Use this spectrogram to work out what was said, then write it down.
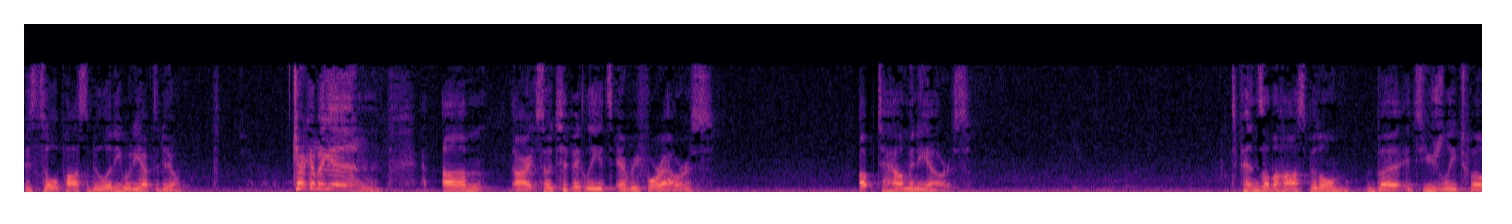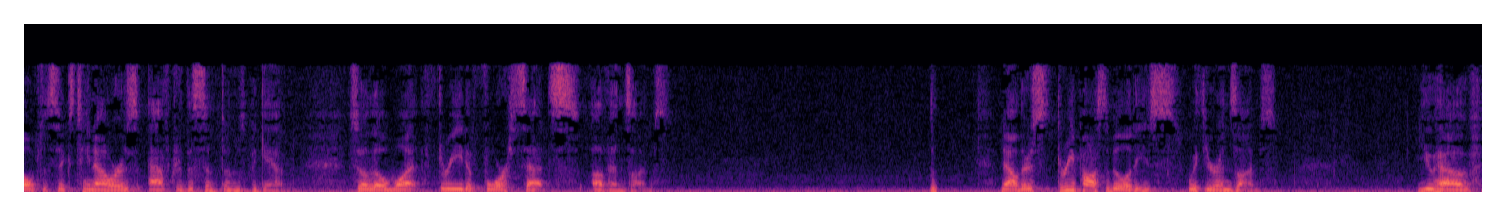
It's still a possibility. What do you have to do? Check them again. Um, all right, so typically it's every four hours. Up to how many hours? Depends on the hospital, but it's usually 12 to 16 hours after the symptoms began. So they'll want three to four sets of enzymes. Now, there's three possibilities with your enzymes. You have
